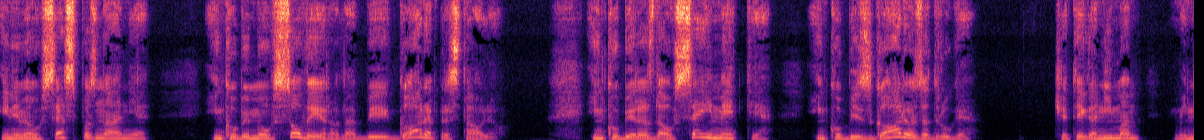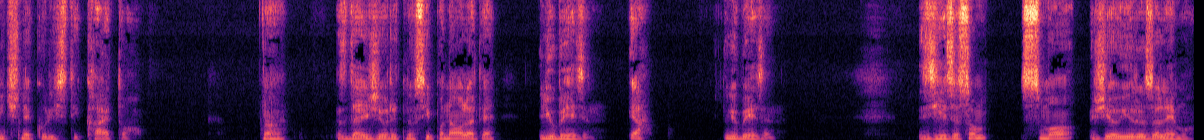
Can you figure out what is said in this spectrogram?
in imel vse spoznanje, in ko bi imel vso vero, da bi gore predstavljal, in ko bi razdal vse imetje, in ko bi zgorel za druge, če tega nimam, mi nič ne koristi, kaj je to. No, zdaj že verjetno vsi ponavljate: ljubezen. Ja, ljubezen. Z Jezusom smo že v Jeruzalemu,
